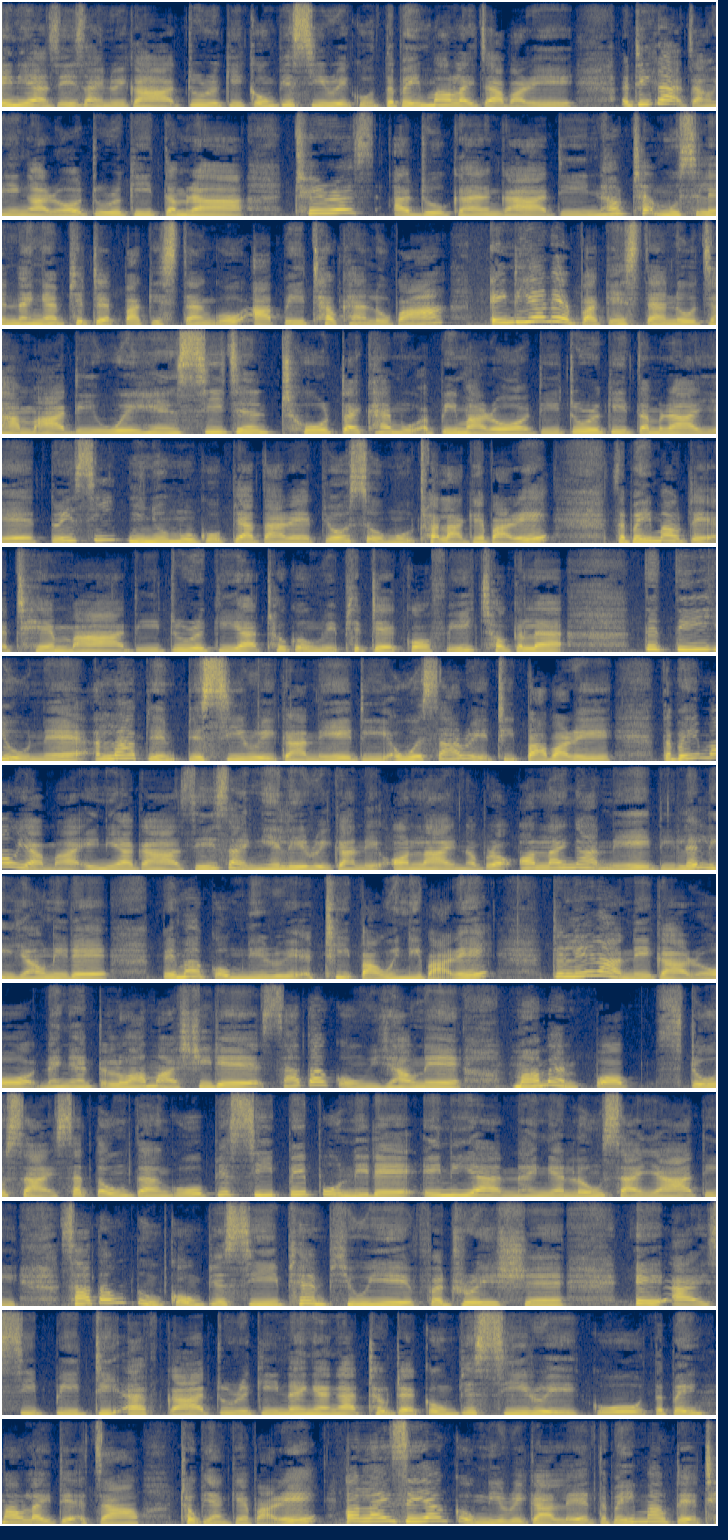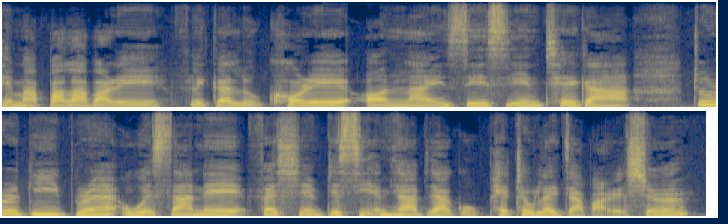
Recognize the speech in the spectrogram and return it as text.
အိန္ဒိယဈေးဆိုင်တွေကတူရကီကုန်ပစ္စည်းတွေကိုတပိတ်မှောက်လိုက်ကြပါတယ်။အဓိကအကြောင်းရင်းကတော့တူရကီသမ္မတ Tayyip Erdogan ကဒီနောက်ထပ်မွတ်စလင်နိုင်ငံဖြစ်တဲ့ပါကစ္စတန်ကိုအားပေးထောက်ခံလို့ပါ။အိန္ဒိယနဲ့ပါကစ္စတန်တို့ကြားမှာဒီဝေဟင်စီးချင်းထိုးတိုက်ခိုက်မှုအပြီးမှာတော့ဒီတူရကီသမ္မတရဲ့သွေးစည်းညီညွတ်မှုကိုပြသတဲ့ပြောဆိုမှုထွက်လာခဲ့ပါတယ်။တပိတ်မှောက်တဲ့အထဲမှာဒီတူရကီကထုတ်ကုန်တွေဖြစ်တဲ့ကော်ဖီ၊ချောကလက်တစ်သီးယိုနဲ့အလှပြင်ပစ္စည်းတွေကနေဒီအဝတ်စားတွေအထိပါပါတယ်။တပိတ်မောက်ရမှာအိန္ဒိယကဈေးဆိုင်ငယ်လေးတွေကနေ online နောက်ပြီးတော့ online ကနေဒီလက်လီရောင်းနေတဲ့ပင်မကုမ္ပဏီတွေအထိပါဝင်နေပါတယ်။တလင်းလာနေကတော့နိုင်ငံတလွားမှာရှိတဲ့စားတောက်ကုန်ရောင်းတဲ့ Mom and Pop store ဆိုင်73တန်းကိုပစ္စည်းပေးပို့နေတဲ့အိန္ဒိယနိုင်ငံလုံးဆိုင်ရာဒီစားသုံးသူကုန်ပစ္စည်းဖြန့်ဖြူးရေး Federation AICPDF ကတူရကီနိုင်ငံကထုတ်တဲ့ကုန်ပစ္စည်းတွေကိုတပိတ်မှောက်လိုက်တဲ့အကြောင်းထုတ်ပြန်ခဲ့ပါတယ်။ online ဈေးရောက်ကုမ္ပဏီတွေကလည်းတပိတ်မှောက်တဲ့အထက်မှာပါလာပါတယ်။ Flickr လို့ခေါ်တဲ့ online ဈေးစင်းထဲကတူရကီ brand အဝတ်အစားနဲ့ fashion ပစ္စည်းအများပြားကိုဖယ်ထုတ်လိုက်ကြပါတယ်ရှင်။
